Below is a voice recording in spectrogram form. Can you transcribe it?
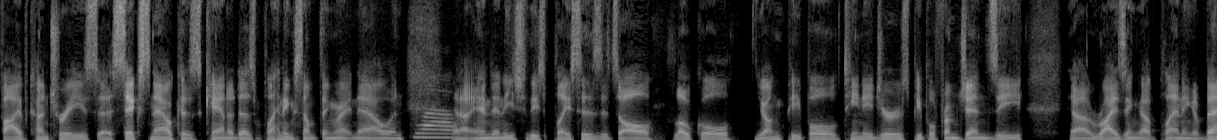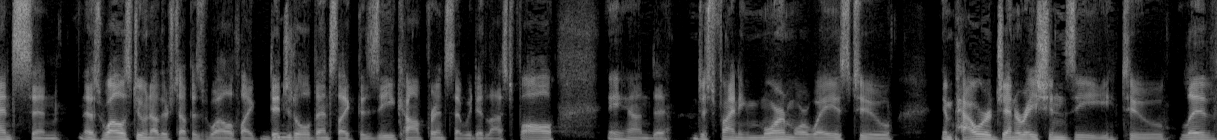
five countries, uh, six now because Canada is planning something right now, and wow. Uh, and in each of these places, it's all local young people, teenagers, people from Gen Z. Uh, rising up planning events and as well as doing other stuff as well like mm. digital mm. events like the z conference that we did last fall and uh, just finding more and more ways to empower Generation Z to live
